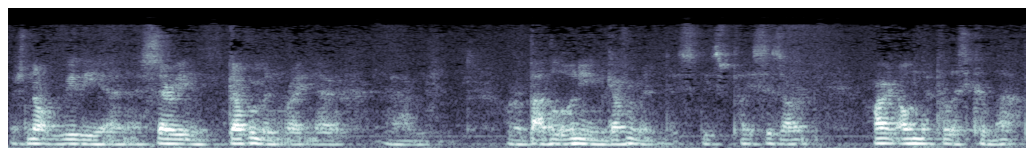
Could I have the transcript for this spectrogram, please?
there's not really an Assyrian government right now, um, or a Babylonian government. These, these places aren't, aren't on the political map.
